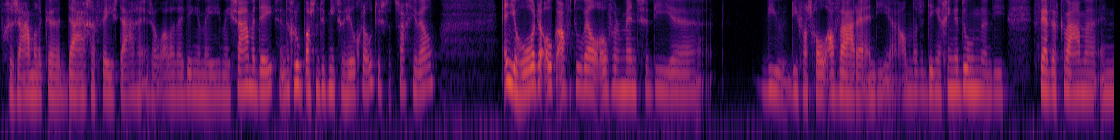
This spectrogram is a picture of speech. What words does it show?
gezamenlijke dagen, feestdagen en zo allerlei dingen mee, mee samen deed. En de groep was natuurlijk niet zo heel groot, dus dat zag je wel. En je hoorde ook af en toe wel over mensen die, uh, die, die van school af waren en die andere dingen gingen doen en die verder kwamen. En,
